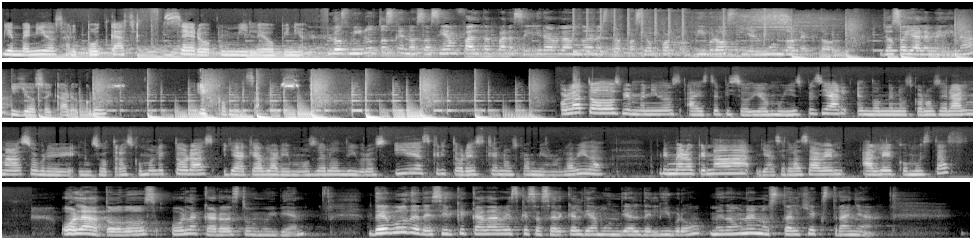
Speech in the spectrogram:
Bienvenidos al podcast Cero Humilde Opinión. Los minutos que nos hacían falta para seguir hablando de nuestra pasión por los libros y el mundo lector. Yo soy Ale Medina. Y yo soy Caro Cruz. Y comenzamos. Hola a todos, bienvenidos a este episodio muy especial en donde nos conocerán más sobre nosotras como lectoras, ya que hablaremos de los libros y escritores que nos cambiaron la vida. Primero que nada, ya se la saben, Ale, ¿cómo estás? Hola a todos, hola Caro, estoy muy bien. Debo de decir que cada vez que se acerca el Día Mundial del Libro, me da una nostalgia extraña,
